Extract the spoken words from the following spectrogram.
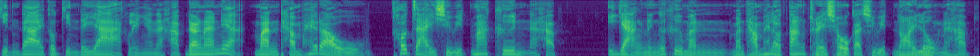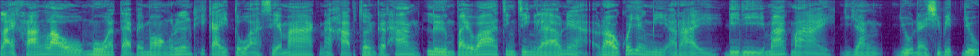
กินได้ก็กินได้ยากอะไรเงี้ยนะครับดังนั้นเนี่ยมันทำให้เราเข้าใจชีวิตมากขึ้นนะครับ อีกอย่างหนึ่งก็คือมันมันทำให้เราตั้งเทรชโชกับชีวิตน้อยลงนะครับ หลายครั้งเรามัวแต่ไปมองเรื่องที่ไกลตัวเสียมากนะครับ จนกระทั่งลืมไปว่าจริง ๆ แล้วเนี่ยเราก็ยังมีอะไรดีๆ มากมายยังอยู่ในชีวิตอยู่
